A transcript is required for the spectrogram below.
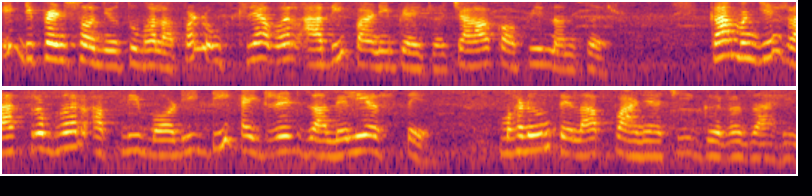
इट डिपेंड्स ऑन यू तुम्हाला पण उठल्यावर आधी पाणी प्यायचं चहा कॉफी नंतर. का म्हणजे रात्रभर आपली बॉडी डिहायड्रेट झालेली असते. म्हणून त्याला पाण्याची गरज आहे.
